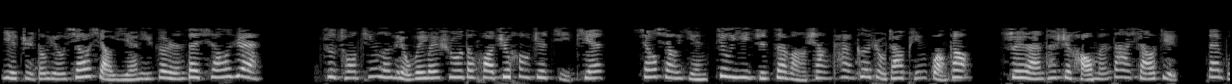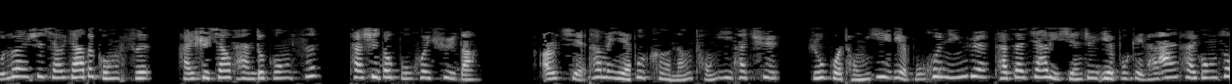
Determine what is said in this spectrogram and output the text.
也只得留萧小言一个人在萧院。自从听了柳微微说的话之后，这几天萧小言就一直在网上看各种招聘广告。虽然她是豪门大小姐，但不论是萧家的公司还是萧谈的公司。他是都不会去的，而且他们也不可能同意他去。如果同意，也不会宁愿他在家里闲着，也不给他安排工作。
